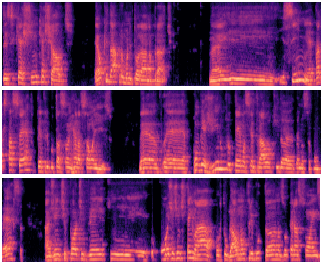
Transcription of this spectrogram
desse cash in, cash out. É o que dá para monitorar na prática. Né? E, e sim, é, tá, está certo ter tributação em relação a isso. É, é, convergindo para o tema central aqui da, da, nossa conversa, a gente pode ver que hoje a gente tem lá Portugal não tributando as operações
